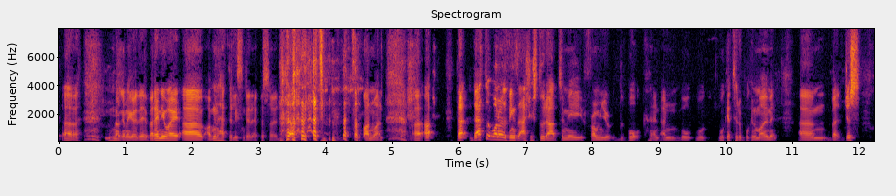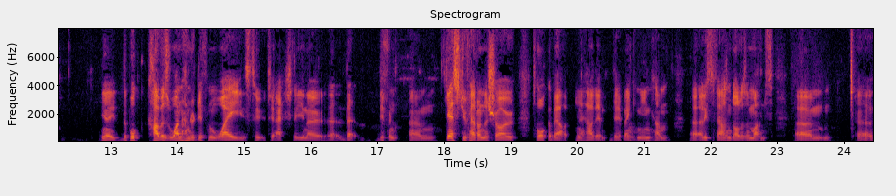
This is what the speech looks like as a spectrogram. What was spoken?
uh, I'm not going to go there, but anyway, uh, I'm going to have to listen to that episode. that's, that's a fun one. Uh, uh, that that's one of the things that actually stood out to me from your the book, and, and we'll, we'll we'll get to the book in a moment. Um, but just you know the book covers 100 different ways to to actually you know uh, that different um, guests you've had on the show talk about you know how they're, they're making income uh, at least a thousand dollars a month um, uh,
